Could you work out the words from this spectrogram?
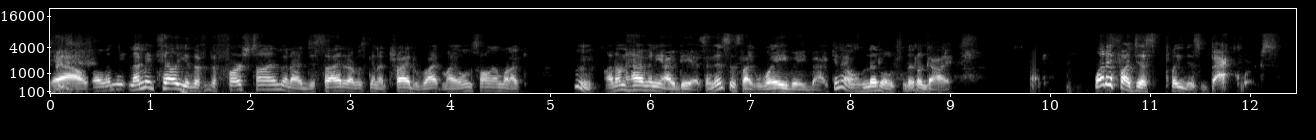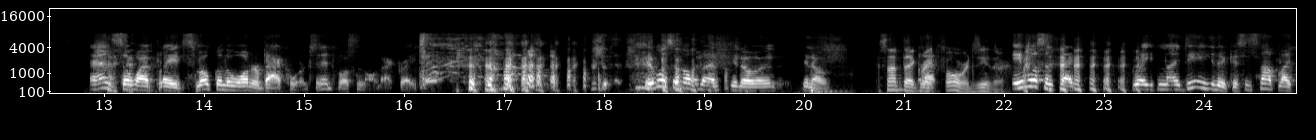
yeah, well, let me let me tell you, the the first time that I decided I was gonna try to write my own song, I'm like, hmm, I don't have any ideas, and this is like way way back, you know, little little guy. Okay. What if I just play this backwards? And so I played Smoke on the Water backwards, and it wasn't all that great. it wasn't all that, you know, you know, it's not that great uh, forwards either. it wasn't that great an idea either because it's not like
